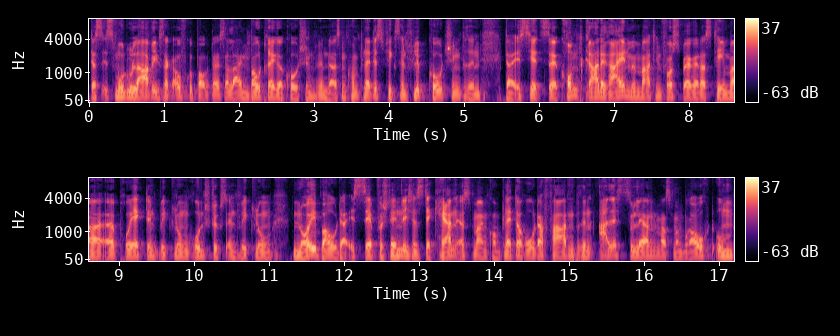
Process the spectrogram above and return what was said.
das ist modular, wie gesagt, aufgebaut. Da ist allein ein Bauträger-Coaching drin, da ist ein komplettes Fix-and-Flip-Coaching drin. Da ist jetzt, äh, kommt gerade rein mit Martin Vosberger das Thema äh, Projektentwicklung, Grundstücksentwicklung, Neubau. Da ist selbstverständlich, das ist der Kern erstmal ein kompletter roter Faden drin, alles zu lernen, was man braucht, um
